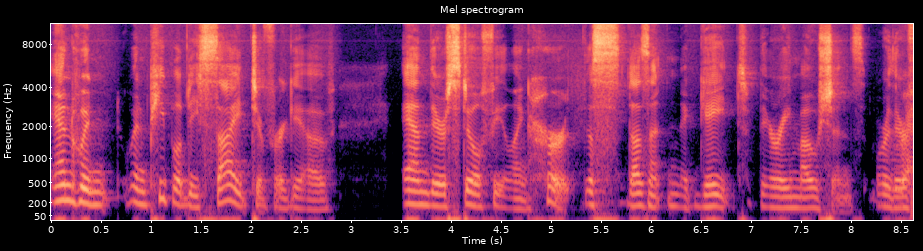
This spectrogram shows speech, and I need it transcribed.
And when when people decide to forgive and they're still feeling hurt, this doesn't negate their emotions or their Right.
